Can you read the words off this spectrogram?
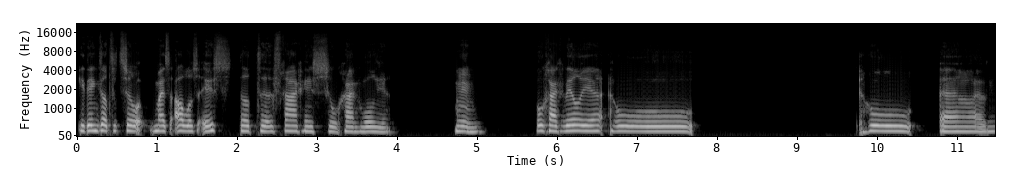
Ik denk dat het zo met alles is. Dat de vraag is, hoe graag wil je? Hmm. Hoe graag wil je? Hoe... Hoe Ehm,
